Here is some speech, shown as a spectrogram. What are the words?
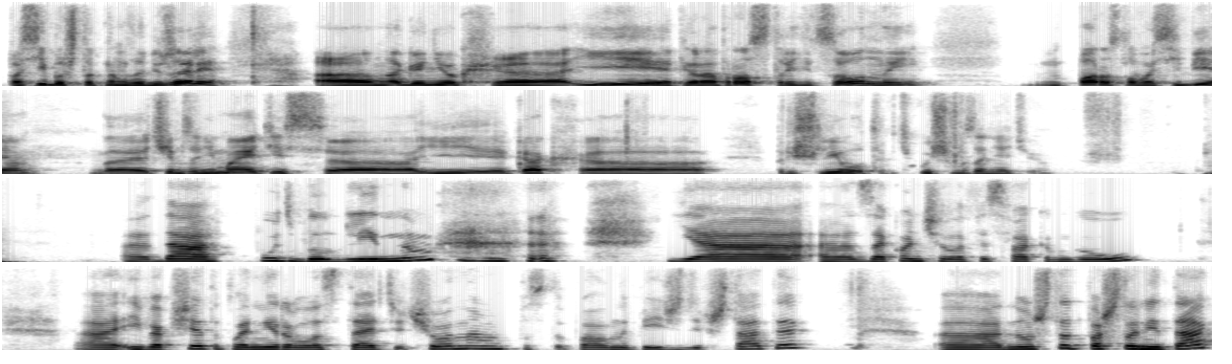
Спасибо, что к нам забежали на огонек. И первый вопрос традиционный. Пару слов о себе, чем занимаетесь и как пришли вот к текущему занятию. Э, да, путь был длинным. Я э, закончила физфак МГУ э, и вообще-то планировала стать ученым, поступала на PhD в Штаты. Но что-то пошло не так,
